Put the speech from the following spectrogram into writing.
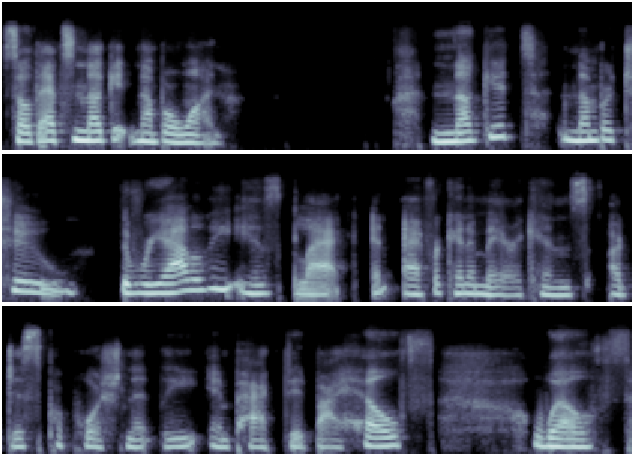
So that's nugget number one. Nugget number two the reality is Black and African Americans are disproportionately impacted by health, wealth,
